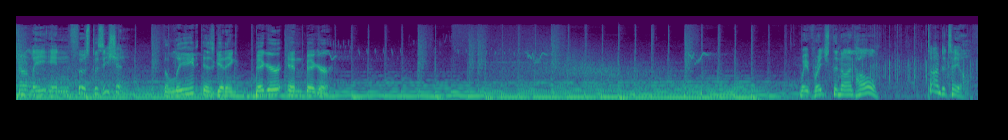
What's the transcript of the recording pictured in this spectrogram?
Currently in first position. The lead is getting bigger and bigger. We've reached the ninth hole. Time to tee off.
